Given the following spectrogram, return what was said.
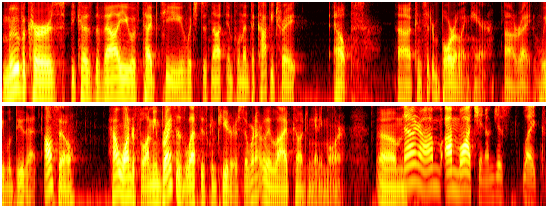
Move occurs because the value of type T, which does not implement the copy trait, helps. Uh, consider borrowing here. All right, we will do that. Also, how wonderful. I mean, Bryce has left his computer, so we're not really live coding anymore. Um, No, no, I'm I'm watching. I'm just like,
